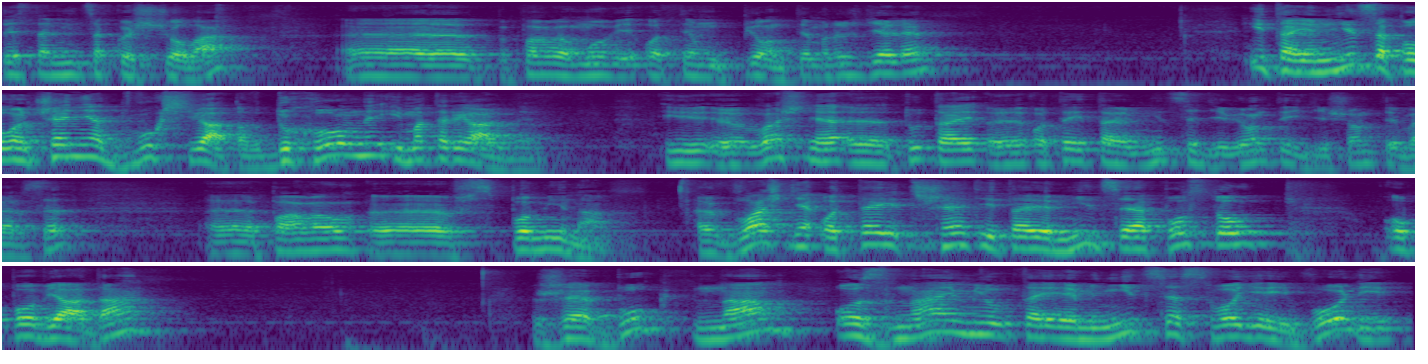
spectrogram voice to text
To jest tajemnica Kościoła. Paweł mówi o tym piątym rozdziale. I tajemnica połączenia dwóch światów, duchowny i materialny. I e, właśnie tutaj o tej tajemnicy, dziewiąty i dziesiąty werset, Paweł wspomina. Właśnie o tej trzeciej tajemnicy apostoł opowiada, że Bóg nam oznajmił tajemnicę swojej woli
